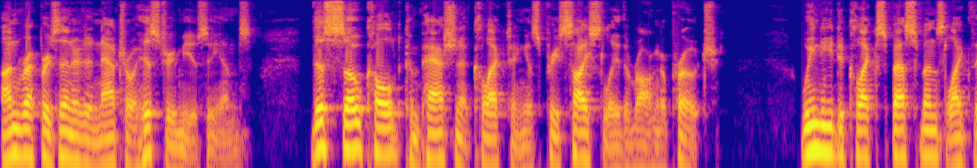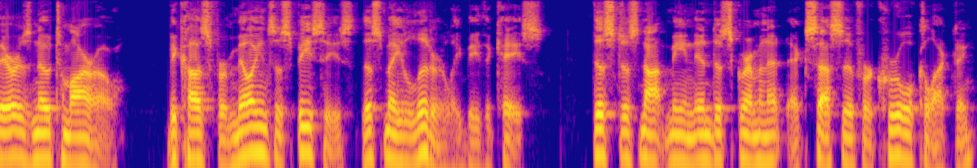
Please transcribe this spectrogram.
unrepresented in natural history museums, this so called compassionate collecting is precisely the wrong approach. We need to collect specimens like there is no tomorrow, because for millions of species, this may literally be the case. This does not mean indiscriminate, excessive, or cruel collecting.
